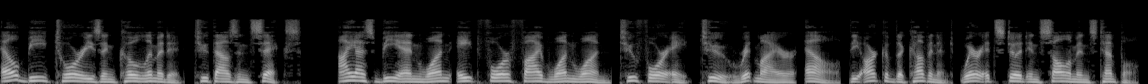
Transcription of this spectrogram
L. B. Tauris & Co. Limited, 2006. ISBN 1-84511-248-2 Ritmeyer, L., The Ark of the Covenant, Where It Stood in Solomon's Temple.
